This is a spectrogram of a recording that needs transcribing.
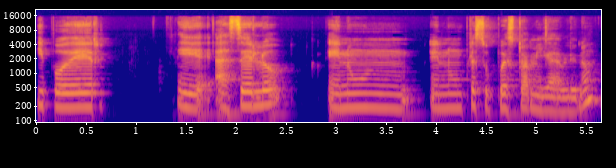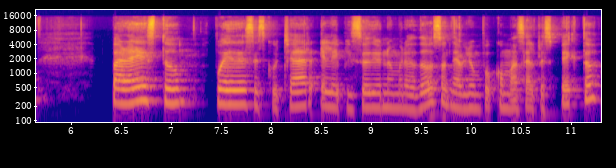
y poder eh, hacerlo en un, en un presupuesto amigable, ¿no? Para esto puedes escuchar el episodio número 2 donde hablé un poco más al respecto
